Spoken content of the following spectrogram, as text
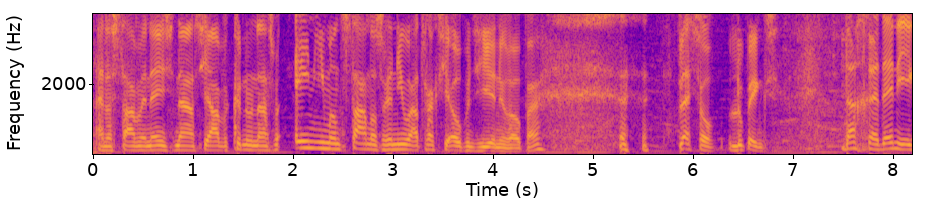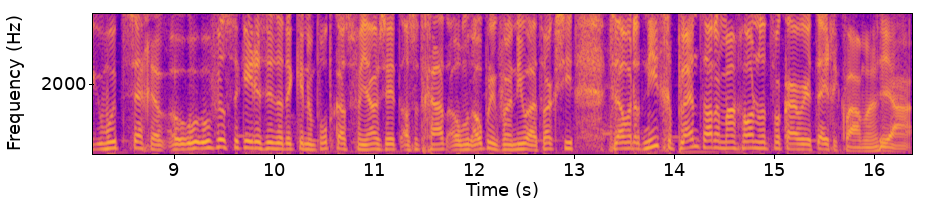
En dan staan we ineens naast, ja, we kunnen naast maar één iemand staan als er een nieuwe attractie opent hier in Europa. Wessel, Loopings. Dag eh, Danny, ik moet zeggen, hoe, hoeveelste keer is dit dat ik in een podcast van jou zit als het gaat om een opening van een nieuwe attractie? Terwijl we dat niet gepland hadden, maar gewoon omdat we elkaar weer tegenkwamen. Ja,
